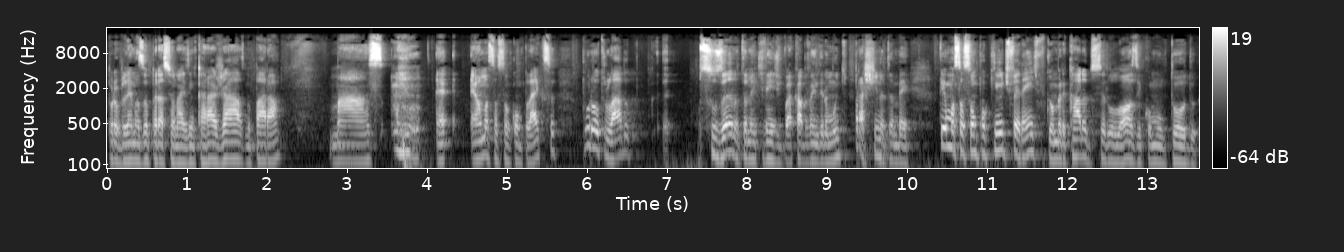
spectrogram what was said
problemas operacionais em Carajás, no Pará, mas é, é uma situação complexa. Por outro lado, Suzano também, que vende, acaba vendendo muito para a China também. Tem uma situação um pouquinho diferente, porque o mercado de celulose como um todo,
